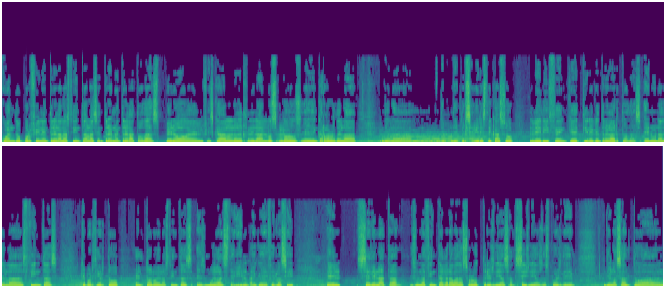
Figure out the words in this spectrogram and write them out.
cuando por fin entrega las cintas, las no entrega todas, pero el fiscal general, los, los eh, encargados de, la, de, la, de, perseguir este caso, le dicen que tiene que entregar todas. En una de las cintas, que por cierto el tono de las cintas es muy gangsteril, hay que decirlo así, él se delata, es una cinta grabada solo tres días, seis días después de, del asalto al,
